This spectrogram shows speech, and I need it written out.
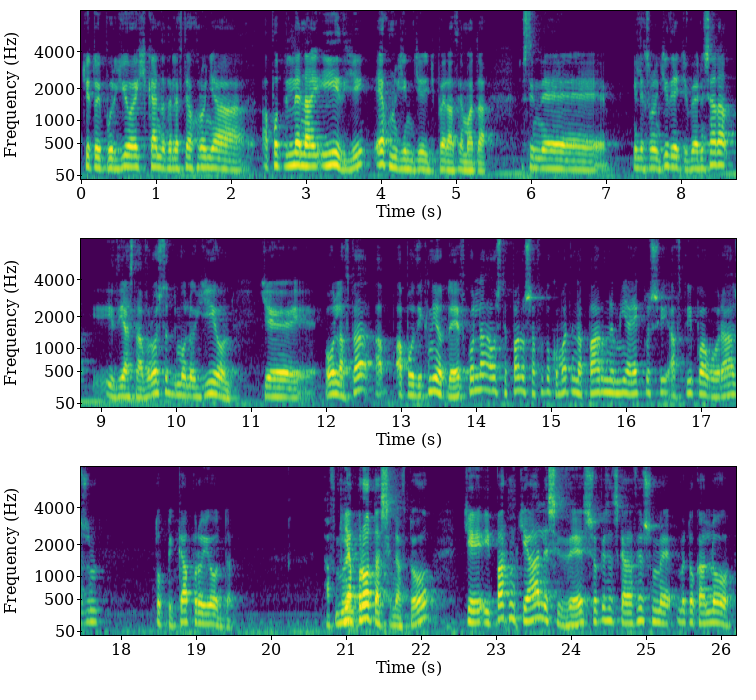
και το Υπουργείο έχει κάνει τα τελευταία χρόνια, από ό,τι λένε οι ίδιοι, έχουν γίνει και εκεί πέρα θέματα στην ε, ηλεκτρονική διακυβέρνηση. Άρα η διασταυρώση των τιμολογίων και όλα αυτά αποδεικνύονται εύκολα ώστε πάνω σε αυτό το κομμάτι να πάρουν μια έκπτωση αυτοί που αγοράζουν τοπικά προϊόντα. Αυτό μια πρόταση είναι αυτό Και υπάρχουν και άλλες ιδέες, τις οποίες θα τις καταθέσουμε με το καλό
